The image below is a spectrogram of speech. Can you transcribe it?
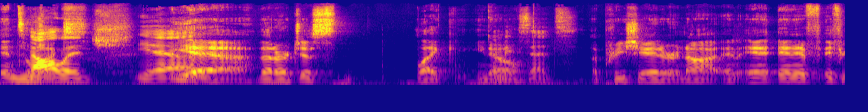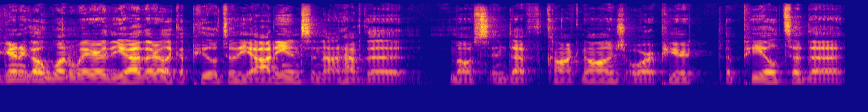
Knowledge, yeah, Yeah, that are just like you know appreciate it or not. And and, and if, if you're gonna go one way or the other, like appeal to the audience and not have the most in depth comic knowledge, or appeal appeal to the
